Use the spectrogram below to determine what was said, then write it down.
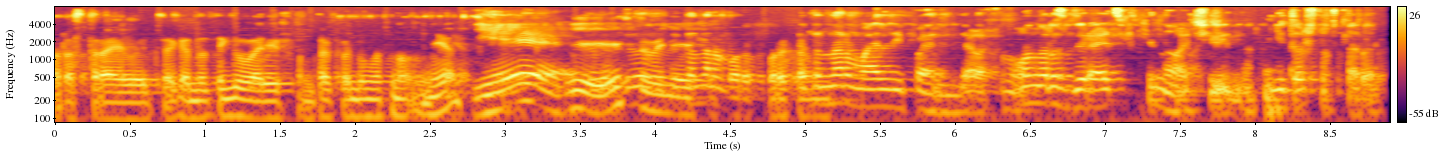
расстраивается. А когда ты говоришь, он такой думает, ну нет. Yeah. Есть это, у меня это, норм... это нормальный парень, да. Он разбирается в кино, очевидно. Не то, что второй.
